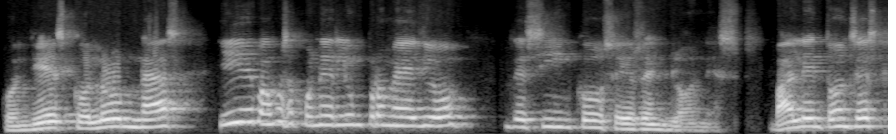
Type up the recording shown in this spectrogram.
Con 10 columnas y vamos a ponerle un promedio de 5 o 6 renglones. ¿Vale? Entonces,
